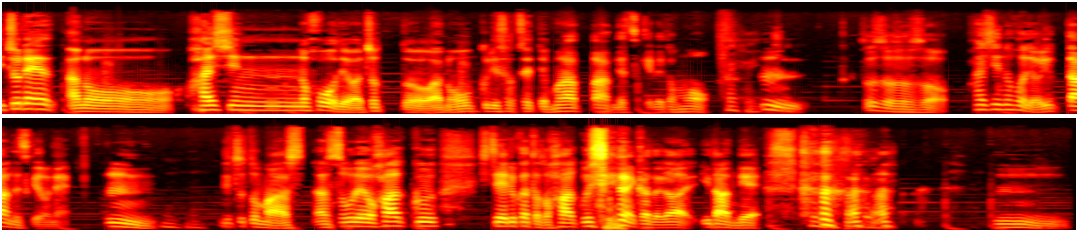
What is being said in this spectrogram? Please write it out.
一応ね、あのー配信の方ではちょっと、あの、お送りさせてもらったんですけれども、はいはい。うん。そうそうそうそう。配信の方では言ったんですけどね。うん。で、ちょっとまあそれを把握している方と把握していない方がいたんで、そ うん。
